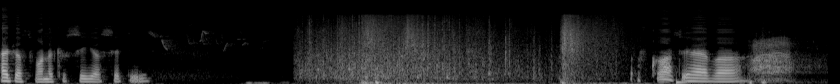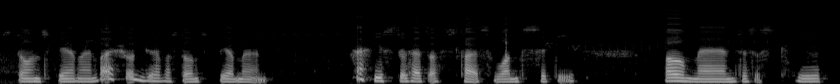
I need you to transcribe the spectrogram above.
I just wanted to see your city. Of course you have a stone spearman. Why shouldn't you have a stone spearman? he still has a size 1 city. Oh man, this is cute.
